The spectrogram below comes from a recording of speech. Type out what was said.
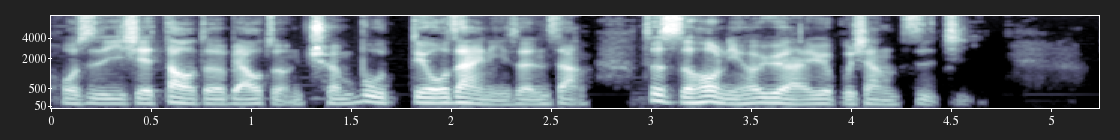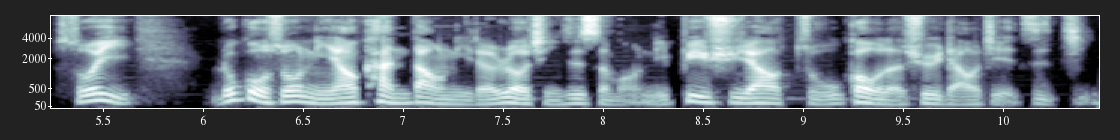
或是一些道德标准全部丢在你身上，这时候你会越来越不像自己。所以，如果说你要看到你的热情是什么，你必须要足够的去了解自己。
